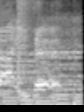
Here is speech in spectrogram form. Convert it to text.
いて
